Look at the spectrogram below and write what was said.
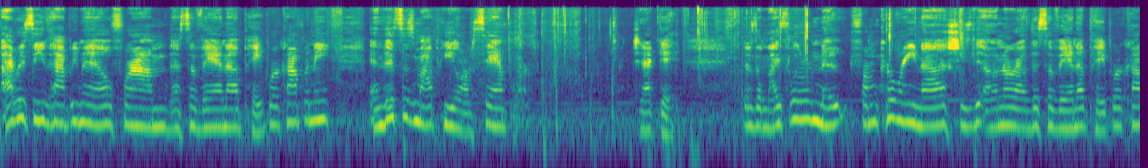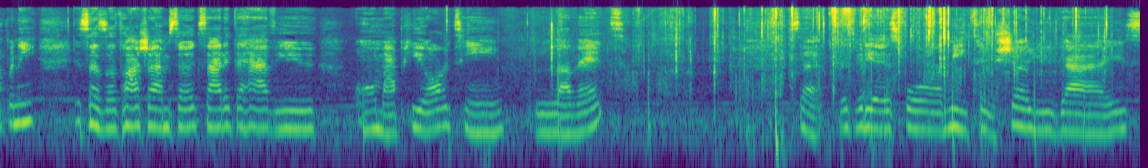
I received Happy Mail from the Savannah Paper Company and this is my PR sampler. Check it. There's a nice little note from Karina. She's the owner of the Savannah Paper Company. It says, Latasha, I'm so excited to have you on my PR team. Love it. So, this video is for me to show you guys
